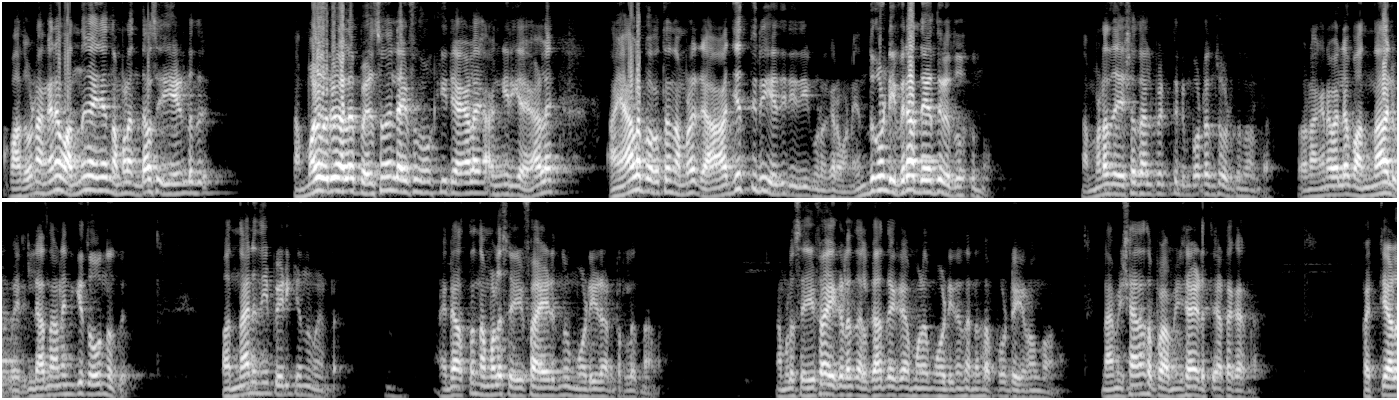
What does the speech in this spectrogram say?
അപ്പോൾ അതുകൊണ്ട് അങ്ങനെ വന്നു കഴിഞ്ഞാൽ നമ്മൾ എന്താ ചെയ്യേണ്ടത്? നമ്മൾ ഒരാളെ പേഴ്സണൽ ലൈഫ് നോക്കിയിട്ട് അയാളെ അംഗീകരിക്കുക. അയാളെ അയാളെ പുറത്തെ നമ്മുടെ രാജ്യത്തിന് ഏത് രീതിയിൽ ഗുണകരമാണ്? എന്തുകൊണ്ട് ഇവർ അദ്ദേഹത്തെ എതിർക്കുന്നു? നമ്മുടെ ദേശ താല്പര്യത്തിന് ഇമ്പോർട്ടൻസ് കൊടുക്കുന്നുണ്ട്. അതുകൊണ്ട് അങ്ങനെ വല്ല വന്നാലും വരില്ല എന്നാണ് എനിക്ക് തോന്നുന്നത്. വന്നാലും നീ പേടിക്കൊന്നും വേണ്ട. അതിന്റെ അർത്ഥം നമ്മൾ സേഫ് ആയിരുന്നു മോഡിയുടെ അണ്ടറിൽ എന്നാണ് നമ്മൾ സേഫ് ആയിക്കളെ തൽക്കാലത്തേക്ക് നമ്മൾ മോഡിനെ തന്നെ സപ്പോർട്ട് ചെയ്യണമെന്നാണ്. അമിഷാനെ സപ്പോർട്ട് അമിഷാ എടുത്തേട്ടക്കാരനാണ് പറ്റിയ ആൾ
